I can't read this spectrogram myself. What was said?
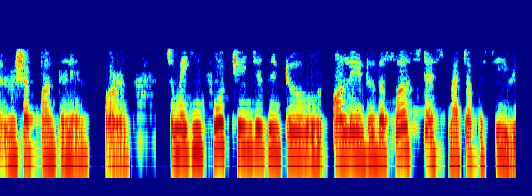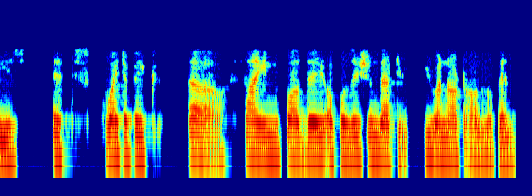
Rishabh Pant in for him. So making four changes into only into the first Test match of the series, it's quite a big uh, sign for the opposition that you, you are not all well.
